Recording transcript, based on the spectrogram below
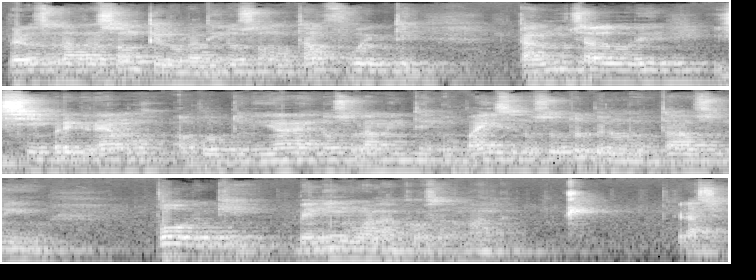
Pero esa es la razón que los latinos somos tan fuertes, tan luchadores y siempre creamos oportunidades, no solamente en los países nosotros, pero en los Estados Unidos, porque venimos a las cosas malas. Gracias.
